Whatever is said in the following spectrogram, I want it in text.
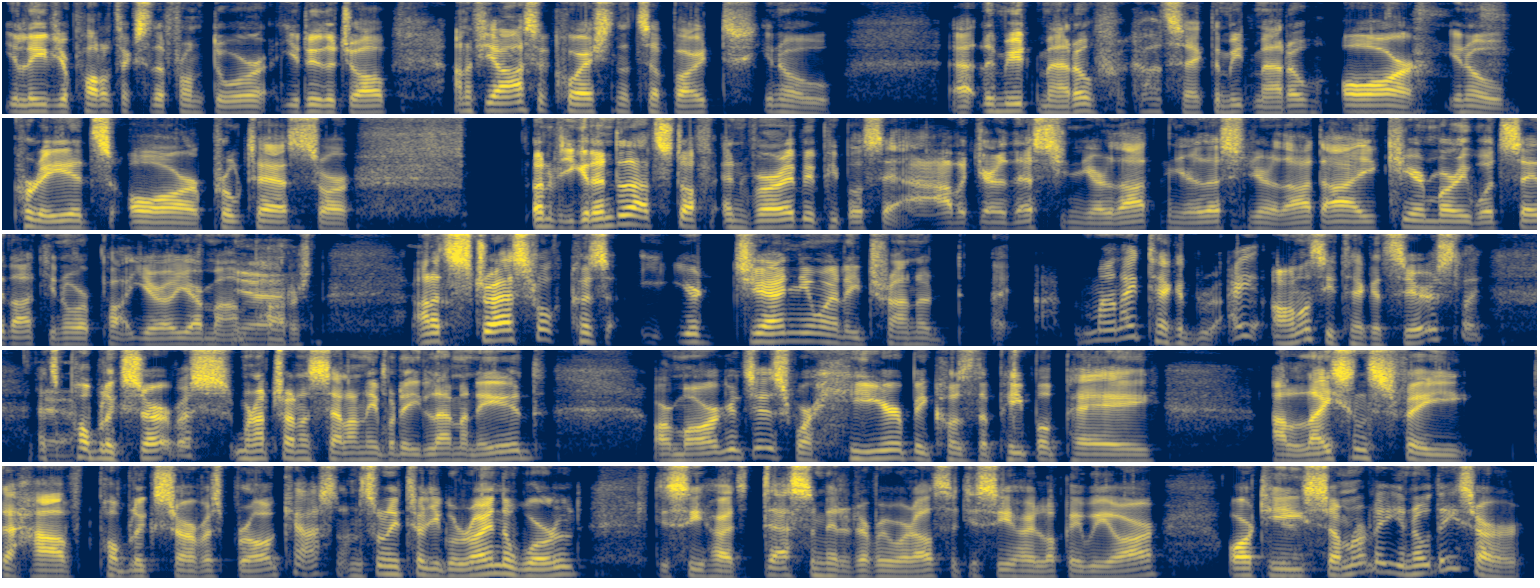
you leave your politics at the front door, you do the job. And if you ask a question that's about, you know, uh, the Mute Meadow, for God's sake, the Mute Meadow, or, you know, parades or protests or and if you get into that stuff, invariably people say, ah, but you're this and you're that and you're this and you're that. I, Ciaran Murray would say that, you know, or you're your man yeah. Patterson. And yeah. it's stressful because you're genuinely trying to man, I take it. I honestly take it seriously. It's yeah. public service. We're not trying to sell anybody lemonade or mortgages. We're here because the people pay a license fee to have public service broadcasting. And it's only until you go around the world do you see how it's decimated everywhere else that you see how lucky we are. RTE yeah. similarly, you know, these are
